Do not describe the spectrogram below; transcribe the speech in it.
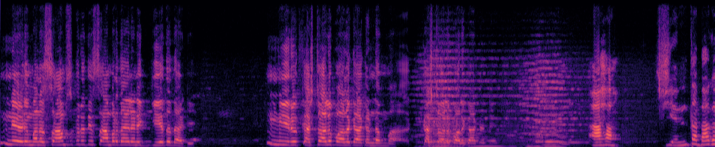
నేడు మన సాంస్కృతి సాంప్రదాయాలని గీత దాటి మీరు కష్టాలు పాలు కాకండమ్మా కష్టాలు పాలు కాకండి. ఆహా ఎంత బాగా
